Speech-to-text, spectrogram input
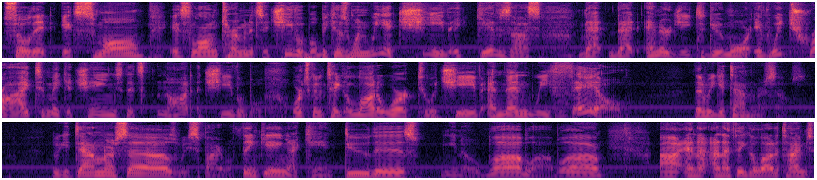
so that it's small, it's long term, and it's achievable. Because when we achieve, it gives us that that energy to do more. If we try to make a change that's not achievable, or it's going to take a lot of work to achieve, and then we fail, then we get down on ourselves we get down on ourselves, we spiral thinking, I can't do this, you know, blah, blah, blah. Uh, and, and I think a lot of times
